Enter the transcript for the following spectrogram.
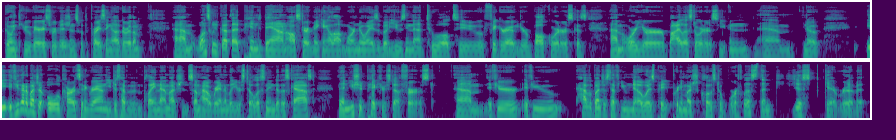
going through various revisions with the pricing algorithm. Um, once we've got that pinned down, I'll start making a lot more noise about using that tool to figure out your bulk orders because um, or your buy list orders. You can um, you know if you got a bunch of old cards sitting around, you just haven't been playing that much, and somehow randomly you're still listening to this cast, then you should pick your stuff first. Um, if you're if you have a bunch of stuff you know is pretty much close to worthless, then just get rid of it.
